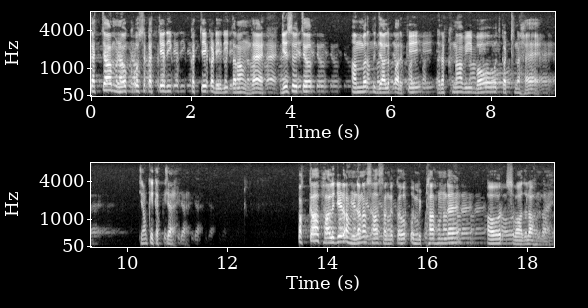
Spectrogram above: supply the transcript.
ਕੱਚਾ ਮਨੁੱਖ ਉਸ ਕੱਚੇ ਦੀ, ਕੱਚੇ ਘੜੇ ਦੀ ਤਰ੍ਹਾਂ ਹੁੰਦਾ ਹੈ, ਜਿਸ ਵਿੱਚ ਅੰਮ੍ਰਿਤ ਜਲ ਭਰ ਕੇ ਰੱਖਣਾ ਵੀ ਬਹੁਤ ਕਠਿਨ ਹੈ, ਕਿਉਂਕਿ ਕੱਚਾ ਹੈ। ਪੱਕਾ ਫਲ ਜਿਹੜਾ ਹੁੰਦਾ ਨਾ ਸਾਧ ਸੰਗਤ, ਉਹ ਮਿੱਠਾ ਹੁੰਦਾ ਹੈ ਔਰ ਸਵਾਦਲਾ ਹੁੰਦਾ ਹੈ।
